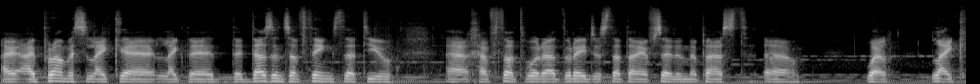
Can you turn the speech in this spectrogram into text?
I, I promise, like uh, like the the dozens of things that you uh, have thought were outrageous that I have said in the past. Uh, well, like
